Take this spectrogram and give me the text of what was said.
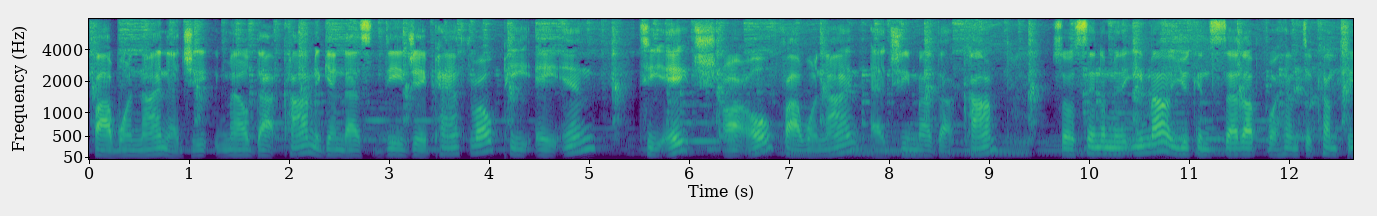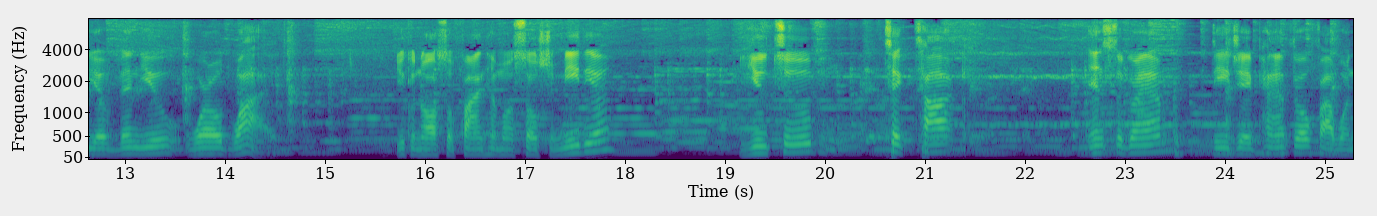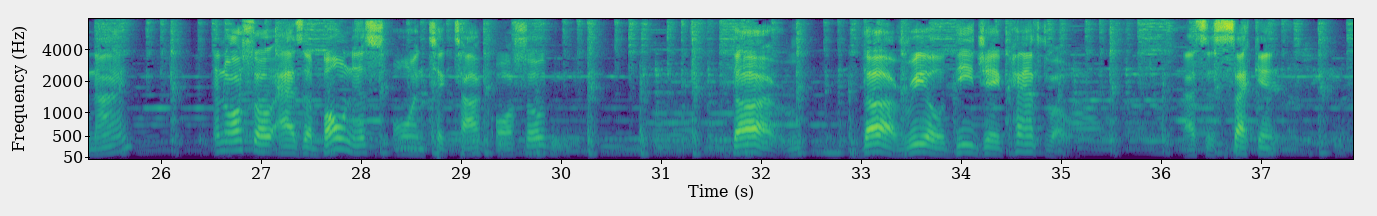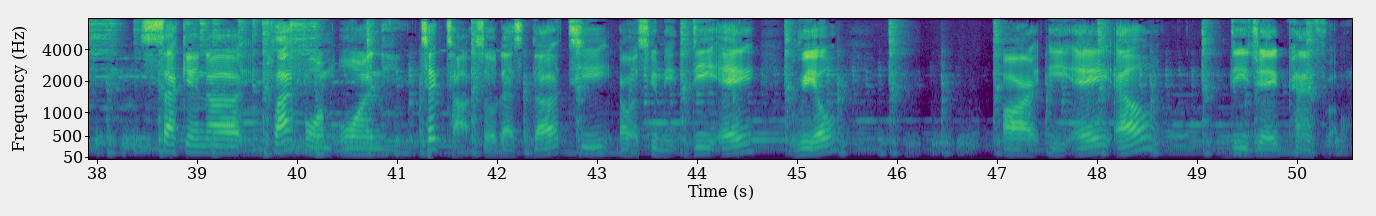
519 at gmail.com. Again, that's DJ Panthro, P A N T H R O 519 at gmail.com. So send him an email. You can set up for him to come to your venue worldwide. You can also find him on social media YouTube, TikTok, Instagram, DJ Panthro 519. And also as a bonus on TikTok, also the the real DJ Panthro. That's his second second uh, platform on TikTok. So that's the T or excuse me, D A real R E A L DJ Panthro.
